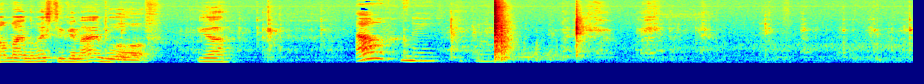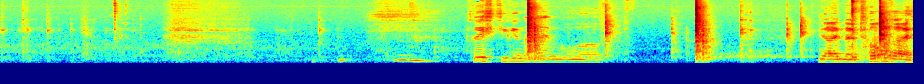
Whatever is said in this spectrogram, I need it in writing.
Mach mal einen richtigen Einwurf. Ja. Auch nicht. Okay. Richtigen Einwurf. Ja, in der Tor rein.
